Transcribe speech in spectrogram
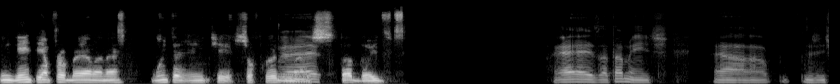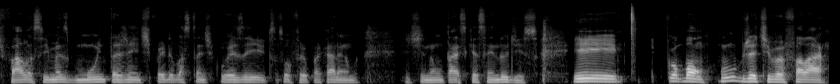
ninguém tenha problema, né? Muita gente sofreu é. demais, é... tá doido. É, exatamente. É, a gente fala assim, mas muita gente perdeu bastante coisa e sofreu pra caramba. A gente não tá esquecendo disso. E Bom, o objetivo é falar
